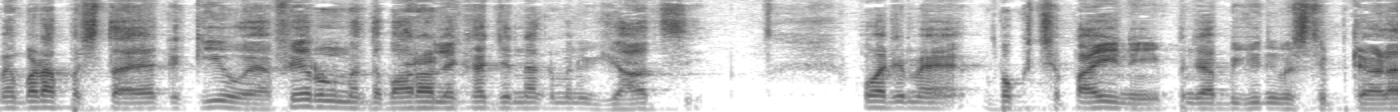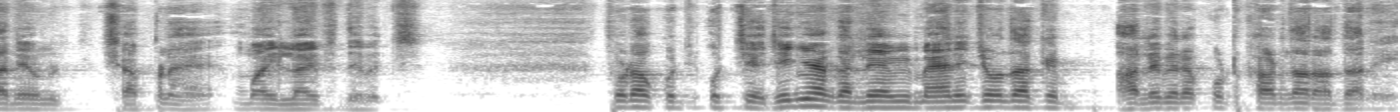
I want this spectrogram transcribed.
ਮੈਂ ਬੜਾ ਪਛਤਾਇਆ ਕਿ ਕੀ ਹੋਇਆ। ਫਿਰ ਹੁਣ ਮੈਂ ਦੁਬਾਰਾ ਲਿਖਿਆ ਜਿੰਨਾ ਕਿ ਮੈਨੂੰ ਯਾਦ ਸੀ। ਉਹ ਅਜੇ ਮੈਂ ਬੁੱਕ ਛਪਾਈ ਨਹੀਂ, ਪੰਜਾਬੀ ਯੂਨੀਵਰਸਿਟੀ ਪਟਿਆਲਾ ਨੇ ਉਹਨੂੰ ਛਾਪਣਾ ਹੈ ਮਾਈ ਲਾਈਫ ਦੇ ਵਿੱਚ। ਥੋੜਾ ਕੁਝ ਉੱਚੇ ਜਿਹੀਆਂ ਗੱਲਾਂ ਵੀ ਮੈਂ ਨਹੀਂ ਚਾਹੁੰਦਾ ਕਿ ਹਾਲੇ ਮੇਰਾ ਕੁੱਟ ਖਾਣ ਦਾ ਇਰਾਦਾ ਨਹੀਂ।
